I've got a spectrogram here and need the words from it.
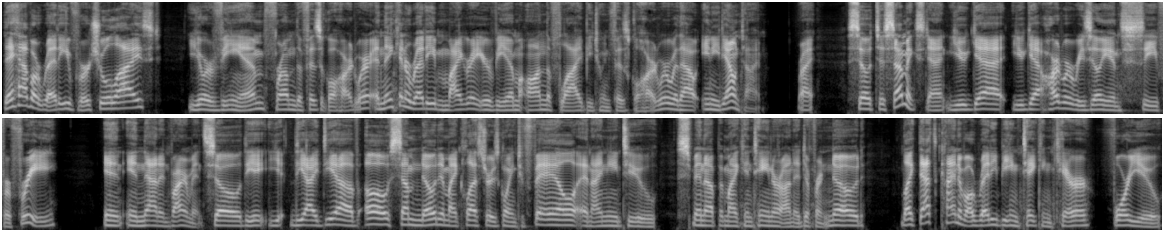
they have already virtualized your VM from the physical hardware, and they can already migrate your VM on the fly between physical hardware without any downtime, right? So to some extent, you get you get hardware resiliency for free in in that environment. So the the idea of oh some node in my cluster is going to fail and I need to spin up my container on a different node, like that's kind of already being taken care for you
